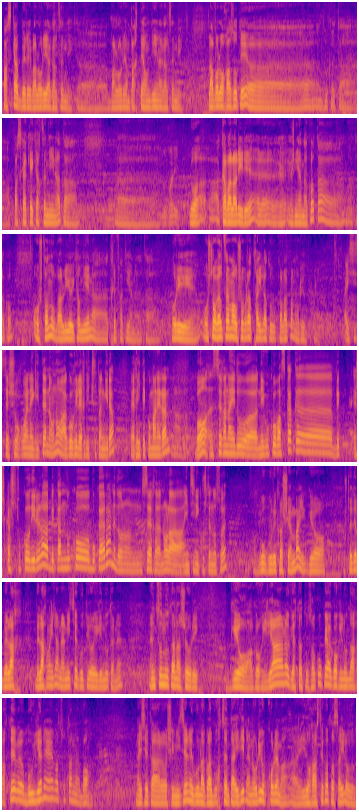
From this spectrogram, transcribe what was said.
paskak bere balorea galtzen dik, uh, balorean partea handiena galtzen dik. Labalo jazote, uh, duk eta paskak ekartzen dina, eta uh, Lua, kabalarire, eh, ez nian dako, eta hartako. Ostoan du, balio ikan diena treflakian, eta hori, ostoa galtzen mau sobra trailatu kalakoan hori. Aizizte sorgoen egiten, ono, agorri erditsutan gira, erriteko maneran. Bo, zer nahi du, uh, neguko bazkak uh, bek, eskastuko direla, bekanduko bukaeran, edo zer nola aintzin ikusten duzu, eh? Gu gure kasian bai, gero, uste de belag, belag mailan anitze gutio egin duten, eh? Entzun dutan ase horik. Geo agorrilean, gertatu zakuke, agorrilundak arte, builean, eh, batzutan, bon. Naiz eta simitzen, egunak laburtzen eta idiren, hori problema, eh, ido gazteko eta zailo du.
